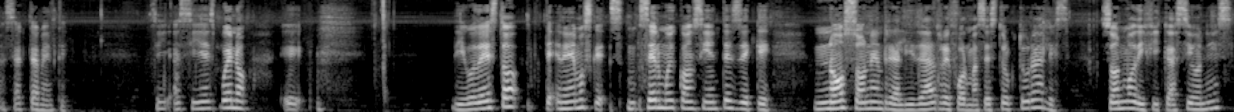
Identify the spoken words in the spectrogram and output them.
Exactamente. Sí, así es. Bueno, eh, digo, de esto tenemos que ser muy conscientes de que no son en realidad reformas estructurales, son modificaciones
